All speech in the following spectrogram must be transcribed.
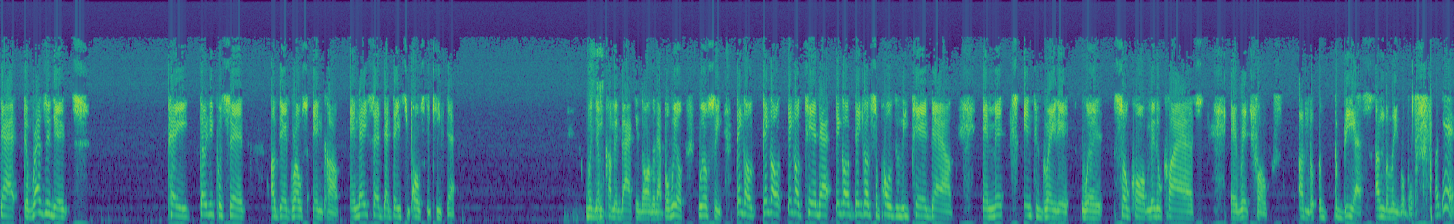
that the residents pay 30% of their gross income. And they said that they're supposed to keep that. With them coming back and all of that. But we'll we'll see. They go they go they go tear that they go they go supposedly tear down and mix integrated with so called middle class and rich folks. Unbe- BS, unbelievable. But yeah,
